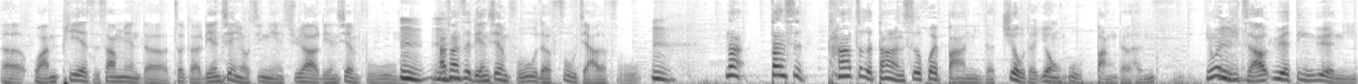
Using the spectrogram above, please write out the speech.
呃玩 PS 上面的这个连线游戏，你也需要连线服务，嗯，嗯它算是连线服务的附加的服务。嗯那但是它这个当然是会把你的旧的用户绑得很死，因为你嗯只要越订阅，你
